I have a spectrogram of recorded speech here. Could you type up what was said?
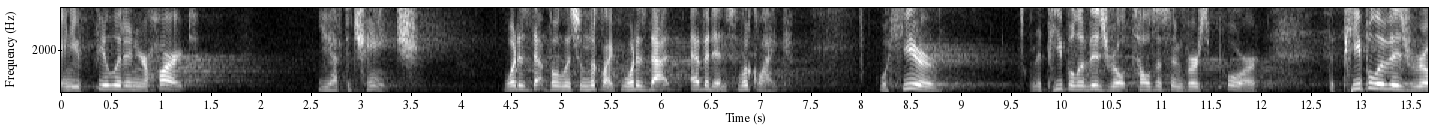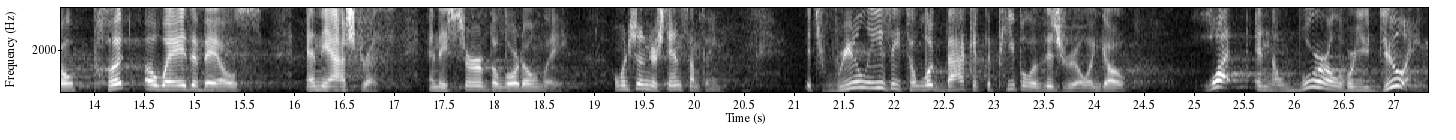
and you feel it in your heart, you have to change. What does that volition look like? What does that evidence look like? Well, here, the people of Israel tells us in verse 4 the people of Israel put away the Baals and the Ashtoreth, and they served the Lord only. I want you to understand something. It's real easy to look back at the people of Israel and go, What in the world were you doing?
